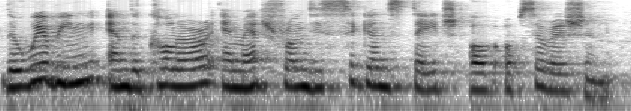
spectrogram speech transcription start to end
The weaving and the color emerge from this second stage of observation.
